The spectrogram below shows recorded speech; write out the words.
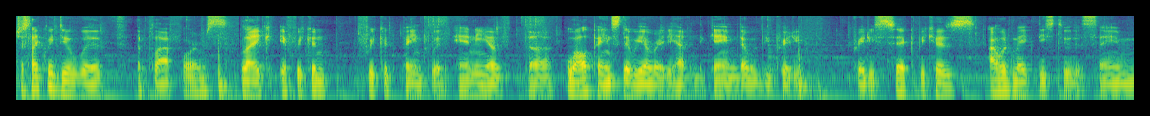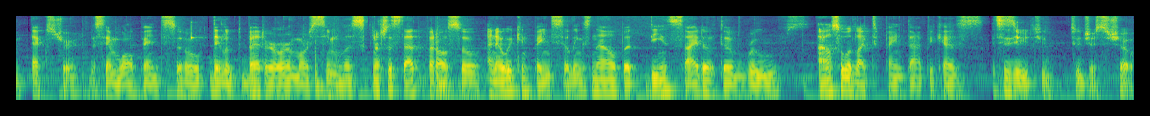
just like we do with the platforms. Like if we can, if we could paint with any of the wall paints that we already have in the game, that would be pretty pretty sick because I would make these two the same texture, the same wall paint, so they looked better or more seamless. Not just that, but also I know we can paint ceilings now, but the inside of the roofs, I also would like to paint that because it's easier to, to just show.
